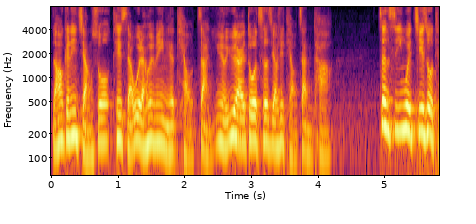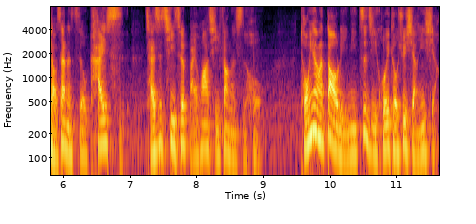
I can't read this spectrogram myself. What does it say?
然后跟你讲说，Tesla 未来会面临的挑战，因为有越来越多车子要去挑战它。正是因为接受挑战的时候开始，才是汽车百花齐放的时候。同样的道理，你自己回头去想一想，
